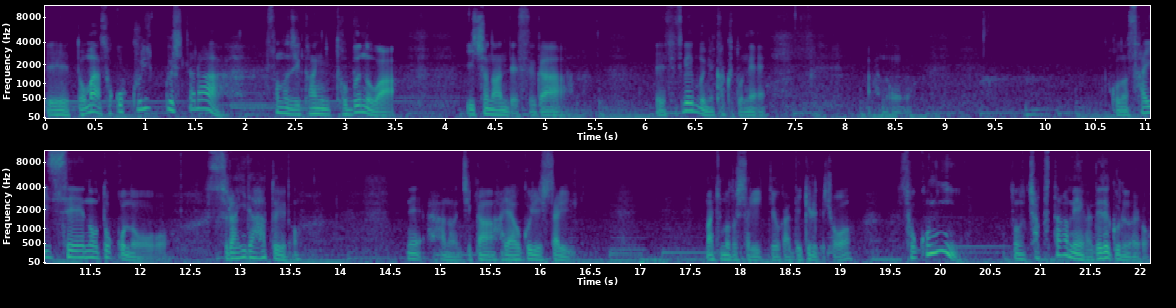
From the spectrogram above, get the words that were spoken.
えーとまあ、そこクリックしたらその時間に飛ぶのは一緒なんですがえ説明文に書くとねあのこの再生のとこのスライダーというのねあの時間早送りしたり巻き戻したりっていうかできるでしょ？そこにそのチャプター名が出てくるのよ。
